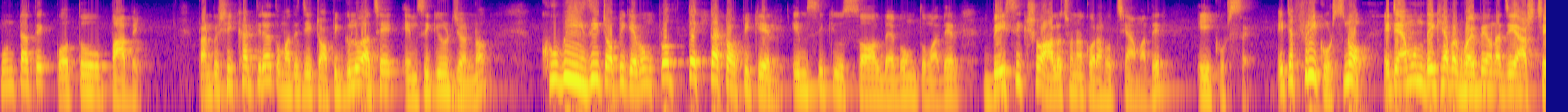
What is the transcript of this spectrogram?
কোনটাতে কত পাবে। প্রান্ত শিক্ষার্থীরা, তোমাদের যে টপিকগুলো আছে এমসিকিউর জন্য, খুবই ইজি টপিক এবং প্রত্যেকটা টপিকের এমসিকিউ সলভ এবং তোমাদের বেসিক শো আলোচনা করা হচ্ছে আমাদের এই কোর্সে এটা ফ্রি কোর্স নো এটা এমন দেখে আবার ভয় পেও না যে আসছে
